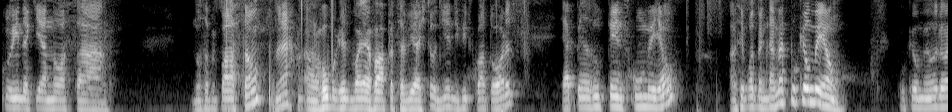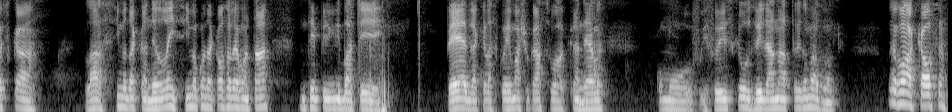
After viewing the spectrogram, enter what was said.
Incluindo aqui a nossa nossa preparação, né? A roupa que a gente vai levar para essa viagem todinha de 24 horas é apenas um tênis com um meião. Aí você pode perguntar, mas por que o meião? Porque o meião ele vai ficar lá acima da canela, lá em cima, quando a calça levantar, não tem perigo de bater pedra, aquelas coisas, machucar a sua canela, como e foi isso que eu usei lá na Três Amazônica. Levar uma calça,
